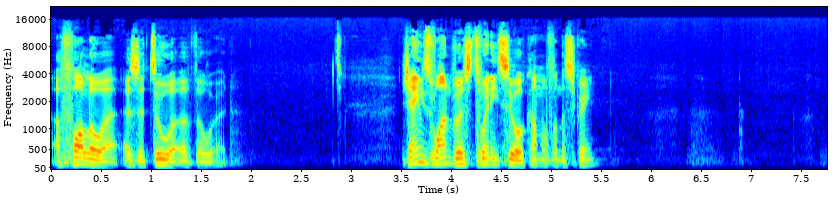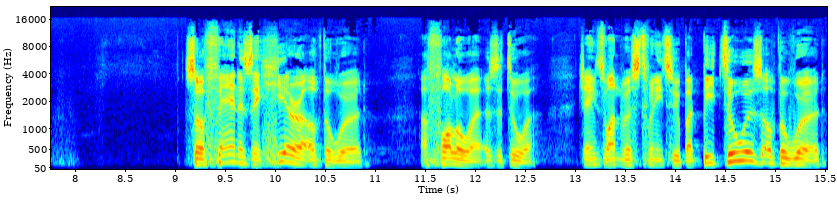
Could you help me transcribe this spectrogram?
a follower is a doer of the word. James 1, verse 22 will come up on the screen. So a fan is a hearer of the word, a follower is a doer. James 1, verse 22. But be doers of the word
